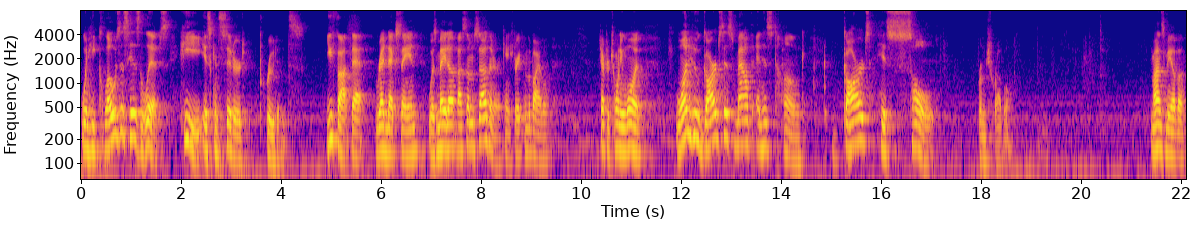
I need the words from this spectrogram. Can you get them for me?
When he closes his lips, he is considered prudent. You thought that redneck saying was made up by some southerner. It came straight from the Bible. Chapter 21 One who guards his mouth and his tongue guards his soul from trouble. Reminds me of a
